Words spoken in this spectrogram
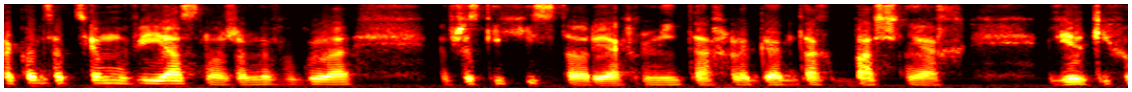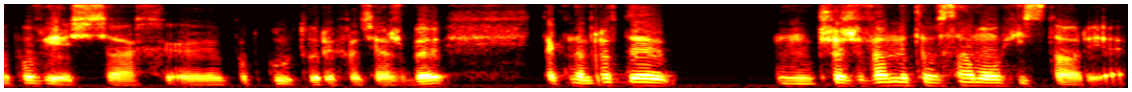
Ta koncepcja mówi jasno, że my w ogóle we wszystkich historiach, mitach, legendach, baśniach, wielkich opowieściach e, popkultury chociażby, tak naprawdę mm, przeżywamy tę samą historię.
